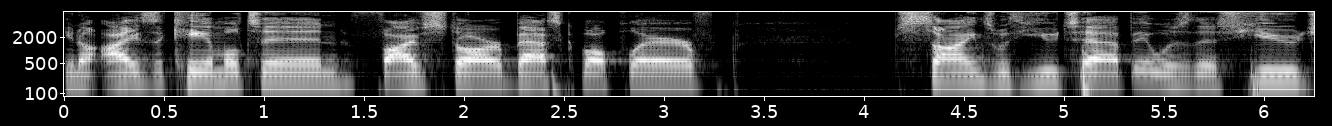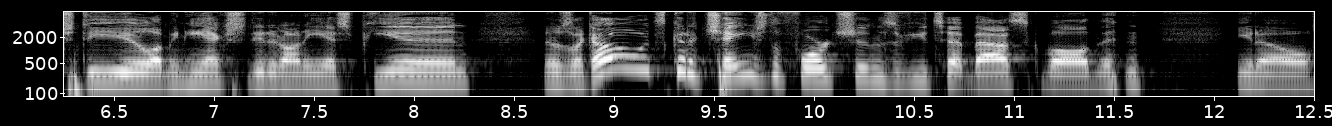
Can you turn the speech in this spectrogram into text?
You know, Isaac Hamilton, five star basketball player, signs with UTEP. It was this huge deal. I mean, he actually did it on ESPN. And it was like, oh, it's going to change the fortunes of UTEP basketball. And then, you know,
